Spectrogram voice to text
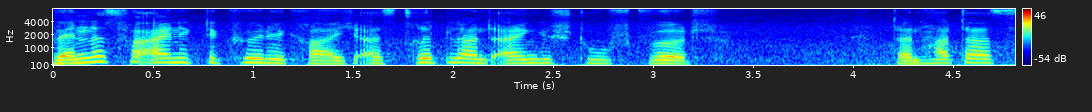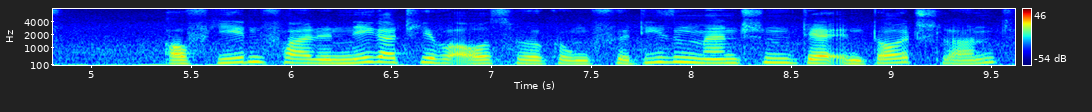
wenn das Vereinigte Königreich als Drittland eingestuft wird, dann hat das auf jeden Fall eine negative Auswirkung für diesen Menschen, der in Deutschland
